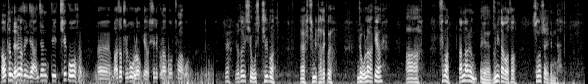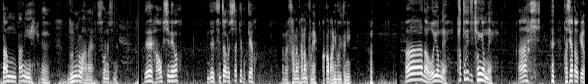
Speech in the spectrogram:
아무튼 내려가서 이제 안전띠 치고 에, 마저 들고 올라올게요. 실리콘하고 총하고. 네, 8시 57분. 네, 준비 다 됐고요. 이제 올라갈게요. 아, 수건. 땀나면 예, 눈이 따가워서 수건 써야 됩니다. 땀, 땀이 예, 눈으로 안 와요. 수건을 쓰면. 예, 9시네요. 이제 진짜로 시작해 볼게요. 살랑살랑 부네. 아까 많이 불더니. 아, 나 어이없네. 카트리지 총이 없네. 아, 씨. 다시 갔다 올게요.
